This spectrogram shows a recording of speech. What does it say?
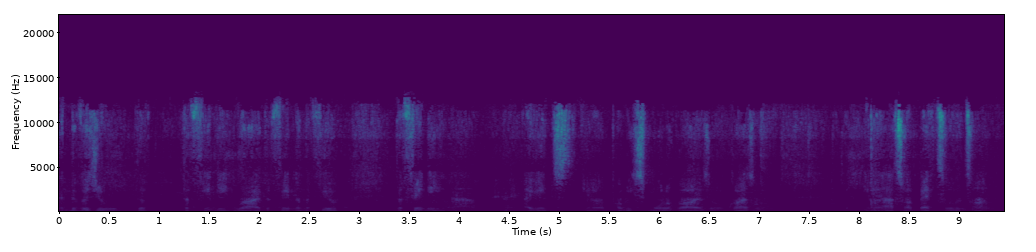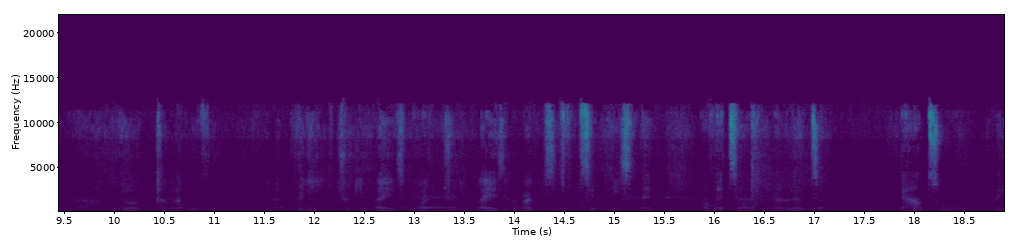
individual, the defending where defending on the field, defending um, against you know probably smaller guys or guys who you know outside backs all the time, um, who are coming up with you know pretty tricky plays, quite yeah. tricky plays in a rugby sense from set piece, and that I've had to you know learn to bounce or you know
